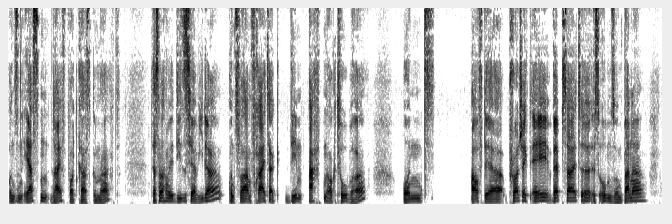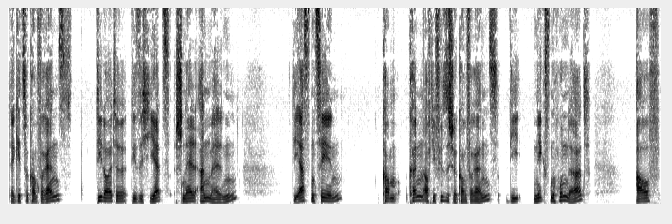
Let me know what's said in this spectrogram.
unseren ersten Live-Podcast gemacht. Das machen wir dieses Jahr wieder und zwar am Freitag, den 8. Oktober. Und auf der Project A Webseite ist oben so ein Banner, der geht zur Konferenz. Die Leute, die sich jetzt schnell anmelden, die ersten zehn kommen, können auf die physische Konferenz, die nächsten 100 auf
